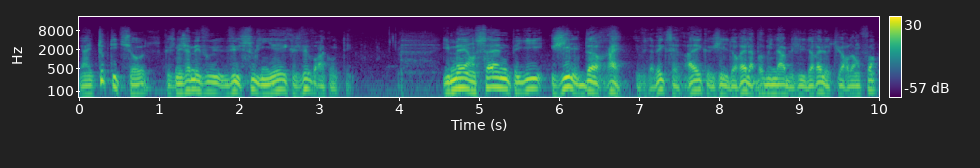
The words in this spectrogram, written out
il y a une toute petite chose que je n'ai jamais vu, vu souligner et que je vais vous raconter il met en scène Peggy Gilles de Rais. Et vous savez que c'est vrai que Gilles de Rais, l'abominable Gilles de Rais, le tueur d'enfants,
